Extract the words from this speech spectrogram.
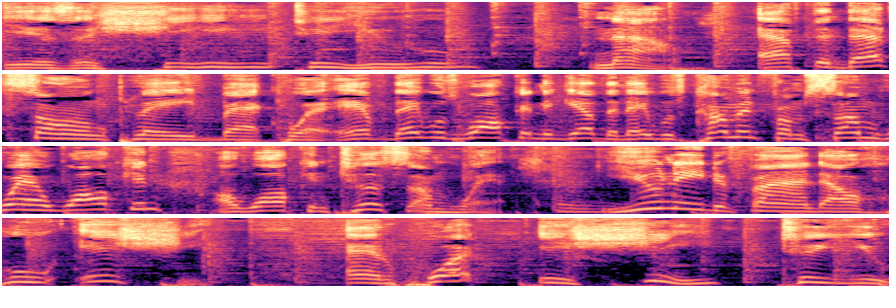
is a she to you? Now, after that song played back wherever they was walking together, they was coming from somewhere walking or walking to somewhere. Mm. You need to find out who is she and what is she to you.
